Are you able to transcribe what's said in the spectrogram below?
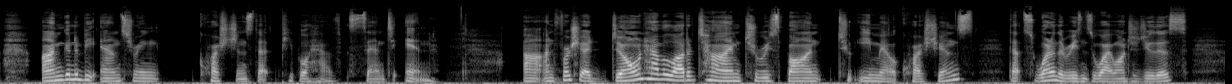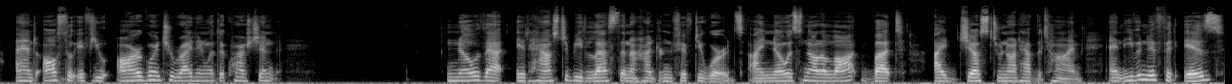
I'm going to be answering questions that people have sent in. Uh, unfortunately, I don't have a lot of time to respond to email questions. That's one of the reasons why I want to do this. And also, if you are going to write in with a question, know that it has to be less than 150 words. I know it's not a lot, but I just do not have the time. And even if it is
